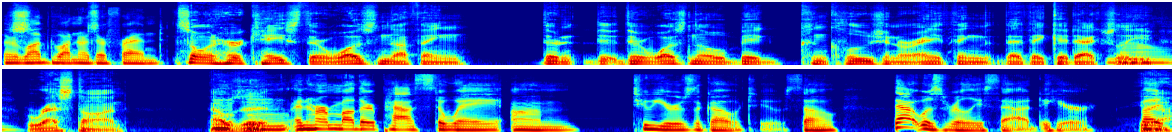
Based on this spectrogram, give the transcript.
their loved one or their friend so in her case there was nothing there there was no big conclusion or anything that they could actually No. rest on. That was it. Mm-mm. and her mother passed away um two years ago too so that was really sad to hear but yeah.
